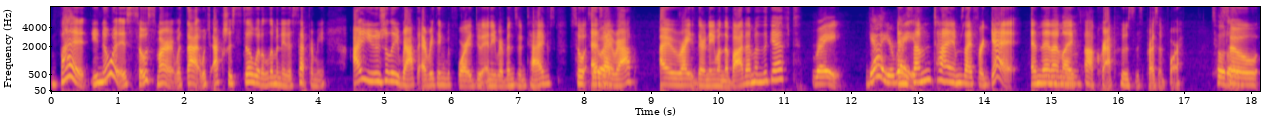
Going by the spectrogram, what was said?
But you know what is so smart with that, which actually still would eliminate a step for me. I usually wrap everything before I do any ribbons and tags. So, as I. I. wrap, I write their name on the bottom of the gift. Right. Yeah, you're right. And sometimes I forget. And then I'm like, oh crap, who's this present for? totally. So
